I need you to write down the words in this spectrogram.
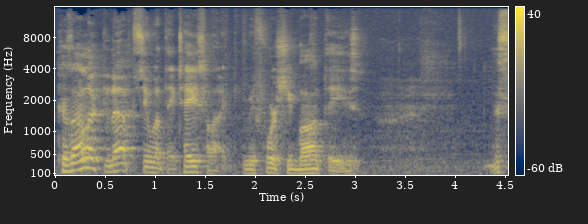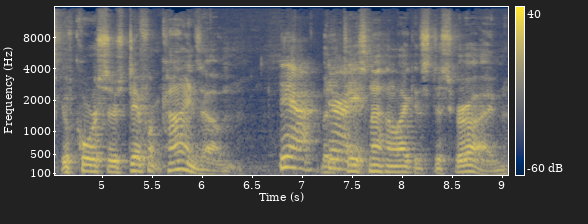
because I looked it up to see what they taste like before she bought these. This, of course, there's different kinds of them, Yeah, but it tastes is. nothing like it's described.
